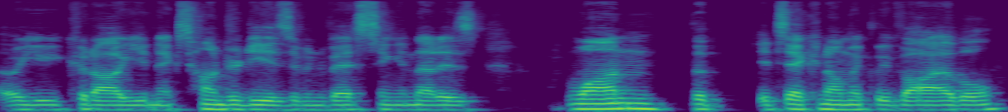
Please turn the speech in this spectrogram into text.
or you could argue next 100 years of investing and that is one that it's economically viable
